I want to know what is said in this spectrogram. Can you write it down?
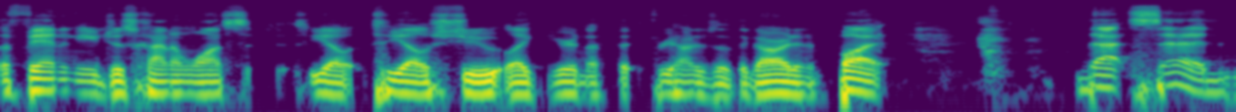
The fan in you just kind of wants to yell, to yell shoot like you're in the 300s at the Garden. But that said,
